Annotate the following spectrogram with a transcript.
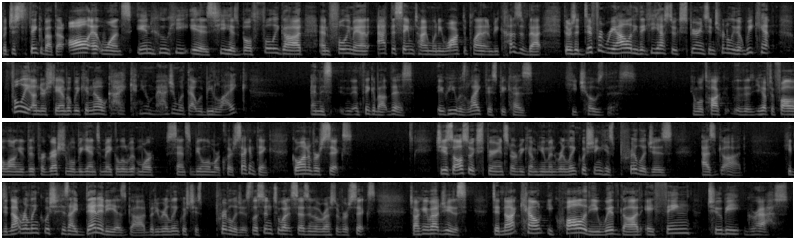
But just to think about that. All at once, in who he is, he is both fully God and fully man at the same time when he walked the planet. And because of that, there's a different reality that he has to experience internally that we can't fully understand, but we can know, guy, can you imagine what that would be like? And, this, and think about this. He was like this because he chose this. And we'll talk, you have to follow along. The progression will begin to make a little bit more sense and be a little more clear. Second thing, go on in verse 6. Jesus also experienced, in order to become human, relinquishing his privileges as God. He did not relinquish his identity as God, but he relinquished his privileges. Listen to what it says in the rest of verse 6. Talking about Jesus, did not count equality with God a thing to be grasped.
